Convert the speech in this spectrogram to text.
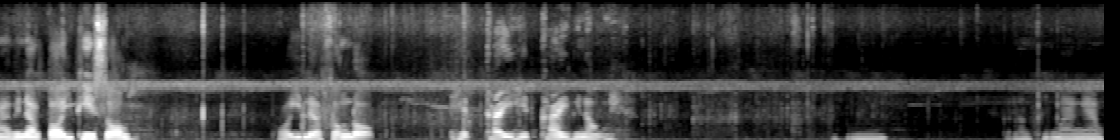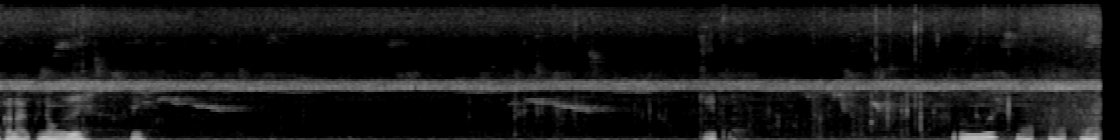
มาพี่น้องต่ออีพี่สองพออีกแล้วสองดอก เห็ดไข่เห็ดไข่พี่น้องนี่กำลังขึ้นมางามขนาดพี่น้องเอ้ยนี่เก็บเอ้ยเหมาะเหมาะเหมาะ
